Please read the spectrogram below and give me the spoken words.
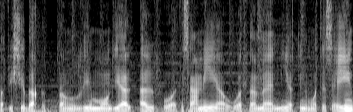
وفي سباق التنظيم مونديال 1998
